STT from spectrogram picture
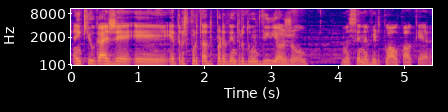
em que o gajo é, é- é transportado para dentro de um videojogo, uma cena virtual qualquer.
